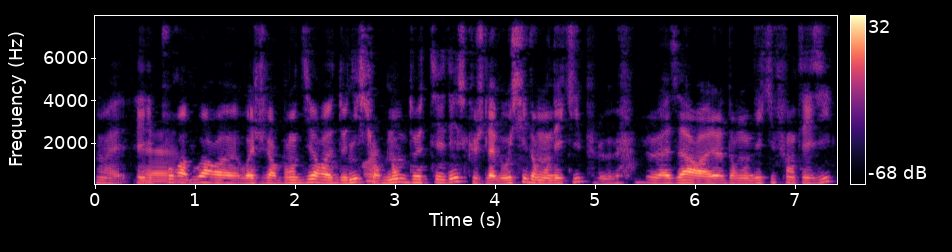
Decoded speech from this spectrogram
Ouais, et pour avoir, ouais, je vais rebondir, Denis, sur le nombre de TD, parce que je l'avais aussi dans mon équipe, le, le hasard dans mon équipe fantasy.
